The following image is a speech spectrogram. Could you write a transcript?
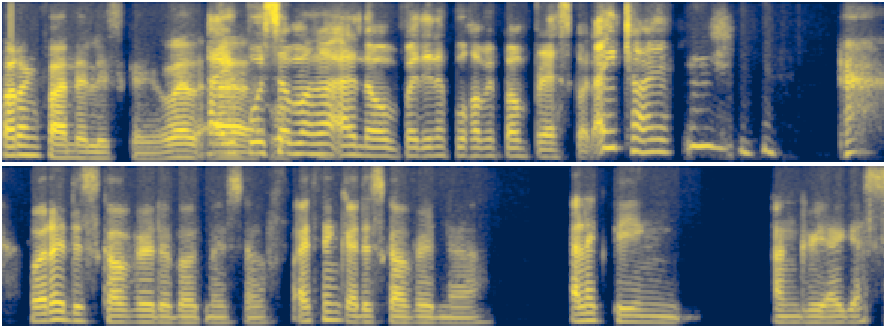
Parang panelist kayo. Well, Hi uh, po sa mga ano, pwede na po kami pang press con. Ay, char! what I discovered about myself, I think I discovered na I like being angry, I guess.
